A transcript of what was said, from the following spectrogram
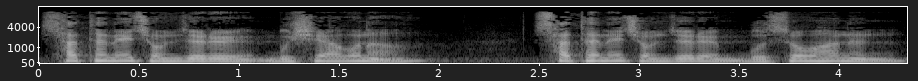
사탄의 존재를 무시하거나 사탄의 존재를 무서워하는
